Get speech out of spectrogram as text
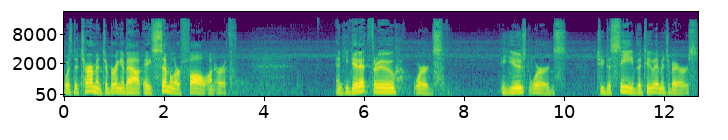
was determined to bring about a similar fall on earth. And he did it through words. He used words to deceive the two image bearers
